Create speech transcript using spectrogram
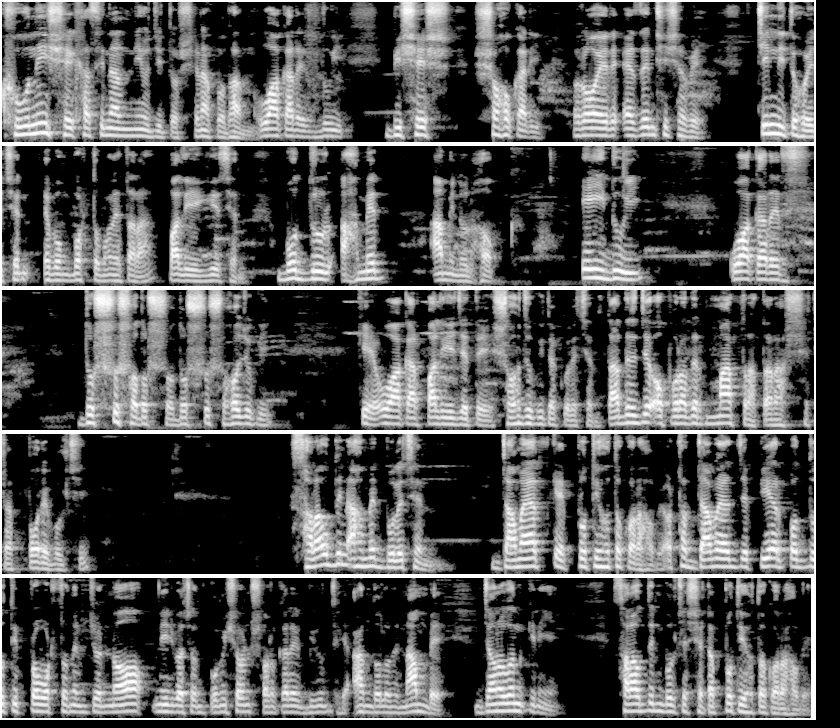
খুনি শেখ হাসিনার নিয়োজিত সেনাপ্রধান ওয়াকারের দুই বিশেষ সহকারী রয়ের এজেন্ট হিসাবে চিহ্নিত হয়েছেন এবং বর্তমানে তারা পালিয়ে গিয়েছেন বদরুল আহমেদ, আমিনুল হক। এই দুই ওয়াকারের দস্যু সদস্য, দস্যু সহযোগীকে ওয়াকার পালিয়ে যেতে সহযোগিতা করেছেন, তাদের যে অপরাধের মাত্রা তারা সেটা পরে বলছি। সালাউদ্দিন আহমেদ বলেছেন, জামায়াতকে প্রতিহত করা হবে। অর্থাৎ জামায়াত যে পিয়ার পদ্ধতি প্রবর্তনের জন্য নির্বাচন কমিশন সরকারের বিরুদ্ধে আন্দোলনে নামবে, জনগণকে নিয়ে সালাউদ্দিন বলছে সেটা প্রতিহত করা হবে।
